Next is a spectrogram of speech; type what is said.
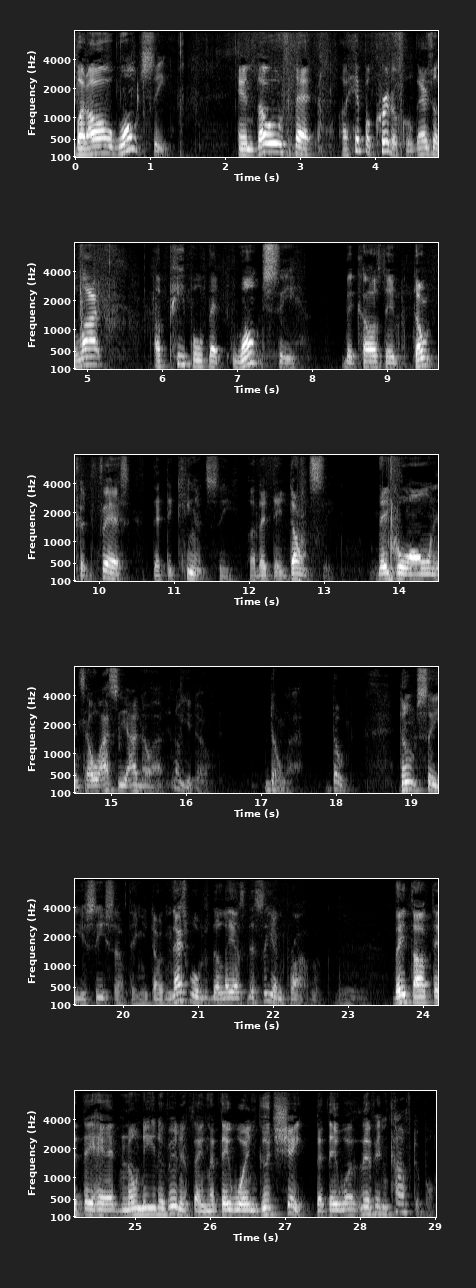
but all won't see. And those that are hypocritical, there's a lot of people that won't see because they don't confess that they can't see or that they don't see. They go on and say, Oh, I see, I know. I No, you don't. Don't lie. Don't don't say you see something you don't. And that's what was the Laodicean problem. They thought that they had no need of anything, that they were in good shape, that they were living comfortable,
